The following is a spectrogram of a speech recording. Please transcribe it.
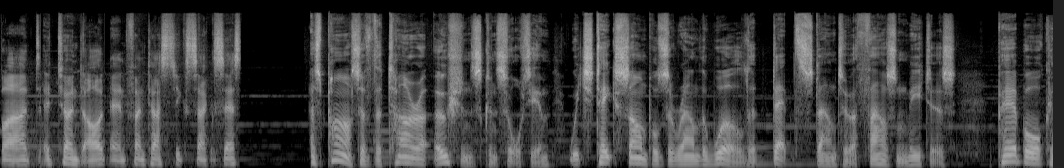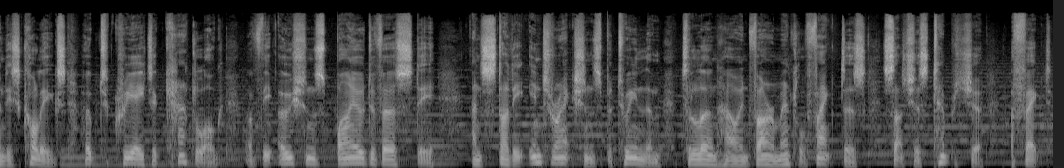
but it turned out a fantastic success. As part of the Tara Oceans Consortium, which takes samples around the world at depths down to 1,000 metres, Peer Bork and his colleagues hope to create a catalogue of the ocean's biodiversity and study interactions between them to learn how environmental factors such as temperature affect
